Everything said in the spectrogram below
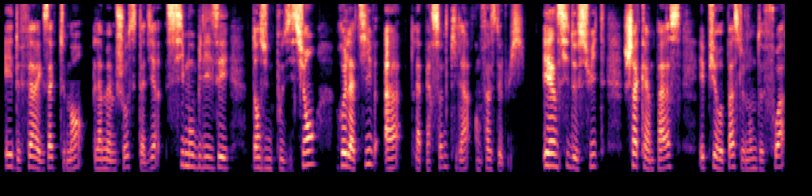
et de faire exactement la même chose, c'est-à-dire s'immobiliser dans une position relative à la personne qu'il a en face de lui. Et ainsi de suite, chacun passe et puis repasse le nombre de fois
